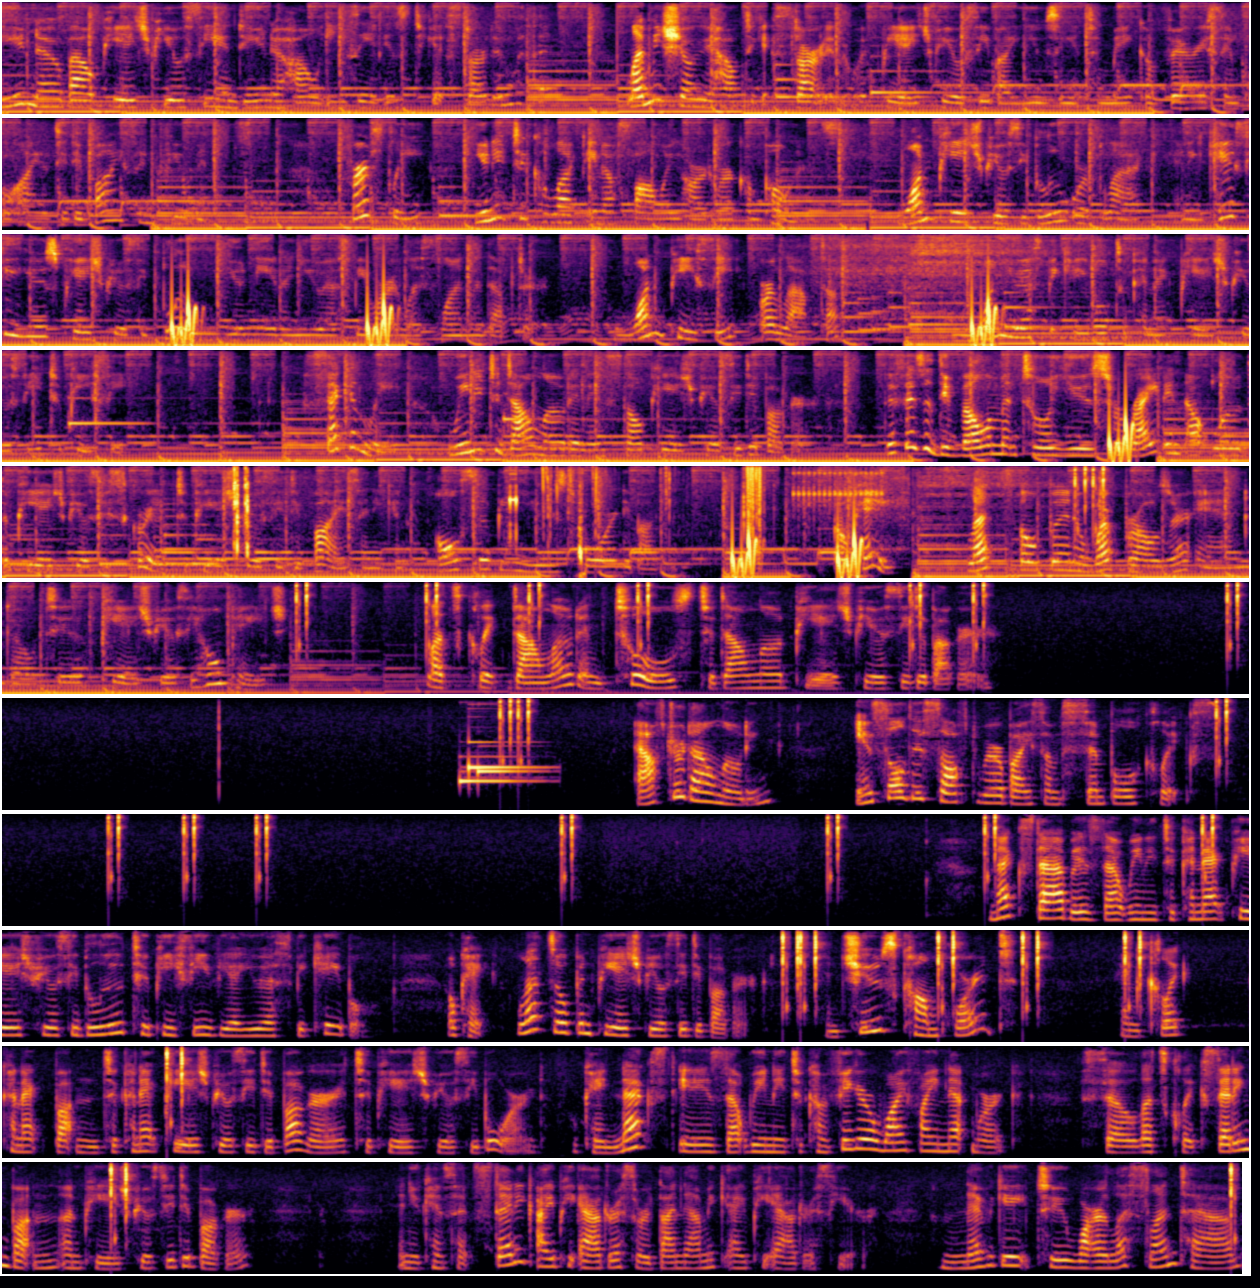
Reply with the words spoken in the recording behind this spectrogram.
do you know about PHPOC and do you know how easy it is to get started with it? Let me show you how to get started with PHPOC by using it to make a very simple IoT device in a few minutes. Firstly, you need to collect enough following hardware components. One PHPOC blue or black, and in case you use PHPOC blue, you need a USB wireless LAN adapter. One PC or laptop, one USB Secondly, we need to download and install PHPOC Debugger. This is a development tool used to write and upload the PHPOC script to PHPOC device and it can also be used for debugging. Okay, let's open a web browser and go to PHPOC homepage. Let's click download and tools to download PHPOC debugger. After downloading, install this software by some simple clicks. Next step is that we need to connect PHPOC Blue to PC via USB cable. Okay, let's open PHPOC Debugger and choose COM port and click Connect button to connect PHPOC Debugger to PHPOC board. Okay, next is that we need to configure Wi-Fi network. So let's click Setting button on PHPOC Debugger. And you can set static IP address or dynamic IP address here. Navigate to Wireless LAN tab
